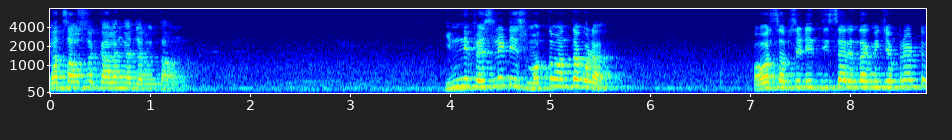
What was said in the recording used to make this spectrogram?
గత సంవత్సర కాలంగా జరుగుతూ ఉంది. ఇన్ని ఫెసిలిటీస్ మొత్తం అంతా కూడా పవర్ సబ్సిడీ తీశారు ఇందాక మీకు చెప్పినట్టు.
